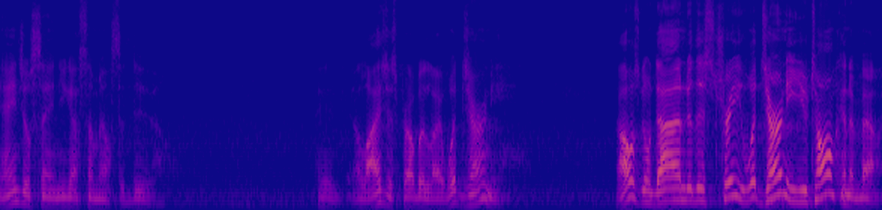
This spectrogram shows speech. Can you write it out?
The angel's saying, You got something else to do. Elijah's probably like, What journey? I was going to die under this tree. What journey are you talking about?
